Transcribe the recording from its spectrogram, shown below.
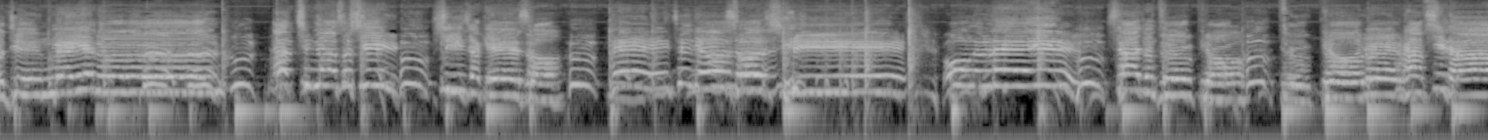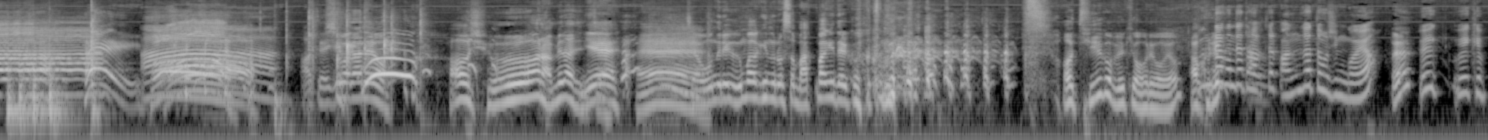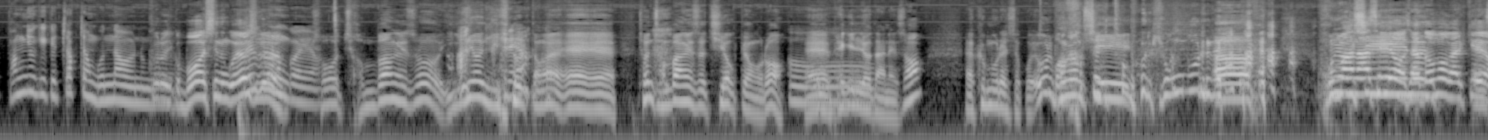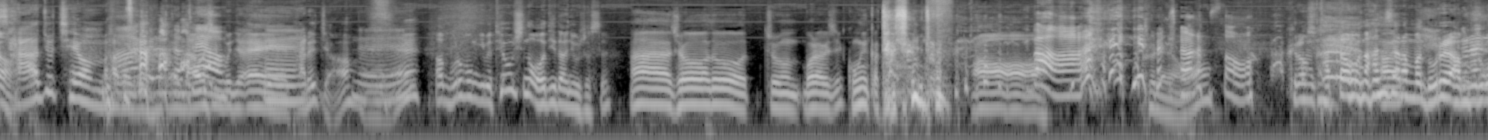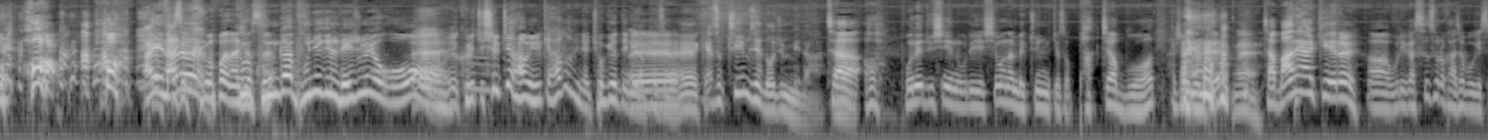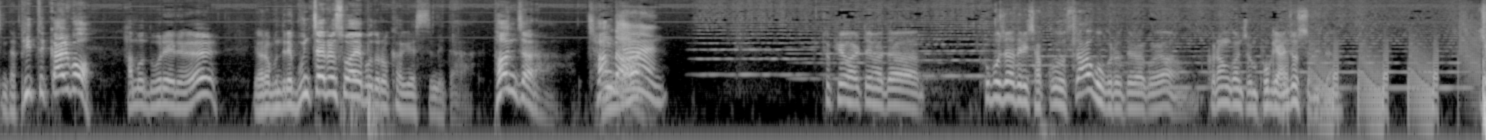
다져진 내의 눈 아침 6시 시작해서 해질 6시 오늘 내일 사전 투표 투표를 합시다 아, 시원하네요. 아 시원합니다 진짜 예. 예. 자, 오늘의 음악인으로서 막방이 될 것 같고. 어 뒤에가 왜 이렇게 어려워요? 아 근데 그래? 근데 다안 갔다 오신 거예요? 예? 왜, 왜 이렇게 박력이 이렇게 쫙쫙 못 나오는 거예요? 그러니까 뭐 하시는 거예요 왜 지금? 그러는 거예요? 저 전방에서 2년 아, 그래요? 2개월 동안 예, 예. 전 전방에서 지역병으로 어. 예, 백일여단에서 예, 근무를 했었고요. 오늘 뭐 봉영 갑자기 씨또 이렇게 홍보를 해. 아, 그만하세요. 자, 넘어갈게요. 4주 체험하고 아, 그렇죠. 나오신 체험. 분이 예, 예, 네. 다르죠. 네. 아 물어본 김에 태훈 씨는 어디 다녀오셨어요? 아 저도 좀 뭐라 그러지 공익 갔다 왔습니다. 어, 어, 어. 봐. 그래요. 알았어. 그럼 갔다 온 한 사람만 노래를 안 부르고 아니 옆에서 나는 그것만 그 하셨어요? 군가 분위기를 내주려고 네. 예, 그렇죠. 실제 하면 이렇게 하거든요. 조교들이 네. 옆에서 예, 계속 추임새 넣어줍니다. 자 어, 보내주신 우리 시원한 맥주님께서 박자 무엇 하셨는데 네. 자 만회할 기회를 어, 우리가 스스로 가져보겠습니다. 비트 깔고 한번 노래를 여러분들의 문자를 소화해 보도록 하겠습니다. 던져라 정답. 일단 투표할 때마다 후보자들이 자꾸 싸우고 그러더라고요. 그런 건 좀 보기 안 좋습니다.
